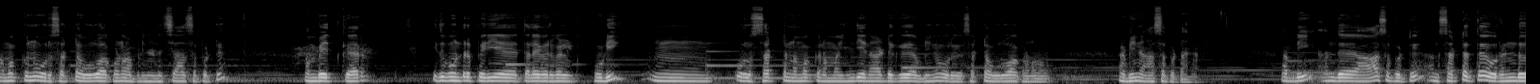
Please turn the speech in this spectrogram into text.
நமக்குன்னு ஒரு சட்டம் உருவாக்கணும் அப்படின்னு நினச்சி ஆசைப்பட்டு அம்பேத்கர் இது போன்ற பெரிய தலைவர்கள் கூடி ஒரு சட்டம் நமக்கு நம்ம இந்திய நாட்டுக்கு அப்படின்னு ஒரு சட்டம் உருவாக்கணும் அப்படின்னு ஆசைப்பட்டாங்க. அப்படி அந்த ஆசைப்பட்டு அந்த சட்டத்தை ஒரு ரெண்டு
